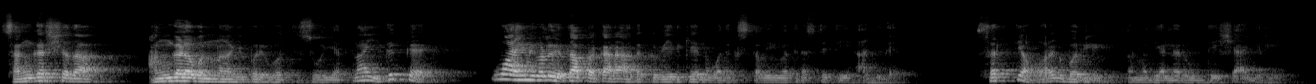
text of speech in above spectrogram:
ಸಂಘರ್ಷದ ಅಂಗಳವನ್ನಾಗಿ ಪರಿವರ್ತಿಸುವ ಯತ್ನ ಇದಕ್ಕೆ ವಾಹಿನಿಗಳು ಯಥಾ ಪ್ರಕಾರ ಅದಕ್ಕೆ ವೇದಿಕೆಯನ್ನು ಒದಗಿಸ್ತವೆ ಇವತ್ತಿನ ಸ್ಥಿತಿ ಆಗಿದೆ ಸತ್ಯ ಹೊರಗೆ ಬರಲಿ ಅನ್ನೋದು ಎಲ್ಲರ ಉದ್ದೇಶ ಆಗಿರಲಿ.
